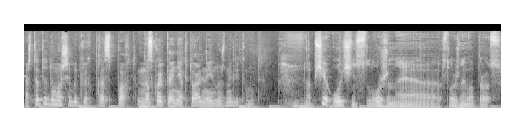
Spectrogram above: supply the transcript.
А что ты думаешь об играх про спорт? Насколько они актуальны и нужны ли кому-то? Вообще очень сложный, сложный вопрос.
